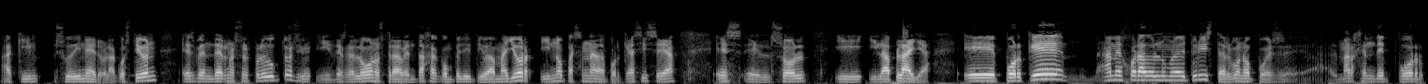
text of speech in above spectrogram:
aquí su dinero. La cuestión es vender nuestros productos y, y, desde luego nuestra ventaja competitiva mayor y no pasa nada porque así sea es el sol y, la playa. Eh, ¿Por qué ha mejorado el número de turistas? Bueno, pues eh, al margen de por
